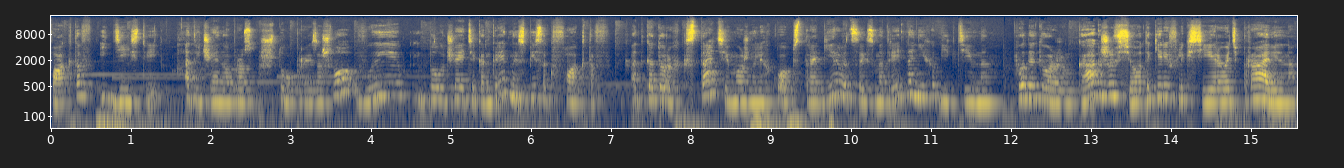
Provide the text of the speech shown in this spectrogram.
фактов и действий. Отвечая на вопрос «что произошло?», вы получаете конкретный список фактов, от которых, кстати, можно легко абстрагироваться и смотреть на них объективно. Подытожим, как же все-таки рефлексировать правильно?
